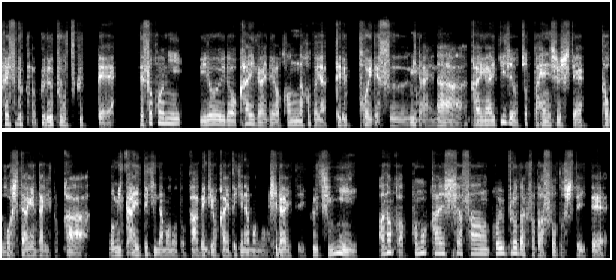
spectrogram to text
Facebook のグループを作って、で、そこにいろいろ海外ではこんなことやってるっぽいです、みたいな海外記事をちょっと編集して投稿してあげたりとか、飲み会的なものとか勉強会的なものを開いていくうちに、あ、なんかこの会社さんこういうプロダクトを出そうとしていて、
